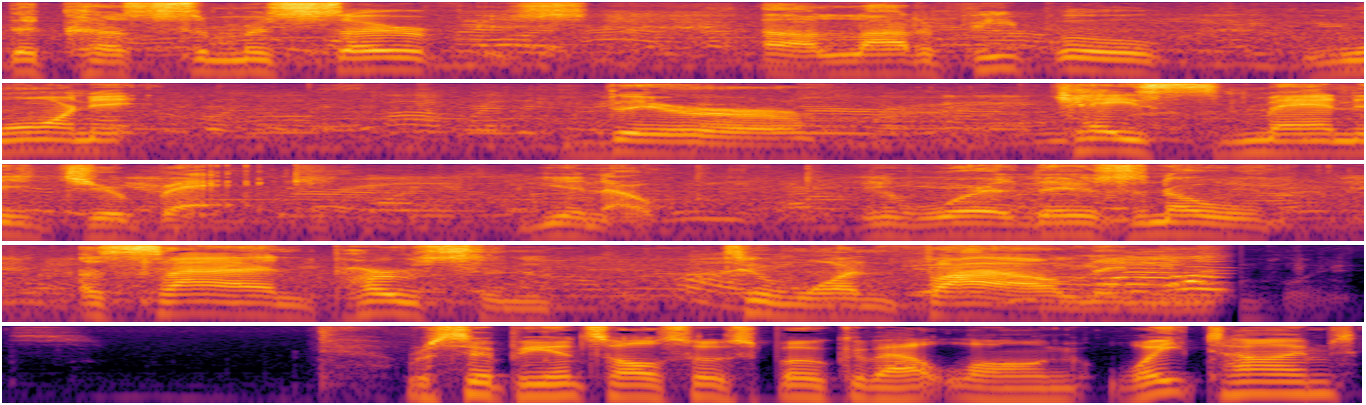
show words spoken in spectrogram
the customer service. A lot of people wanted their case manager back, you know, where there's no assigned person to one file anymore. Recipients also spoke about long wait times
